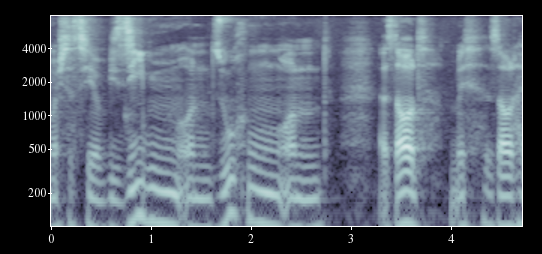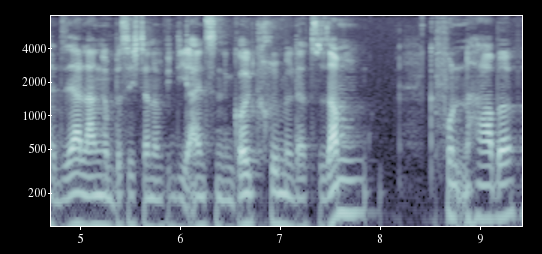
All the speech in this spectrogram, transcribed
muss ich das hier wie sieben und suchen und es dauert, es dauert halt sehr lange, bis ich dann irgendwie die einzelnen Goldkrümel da zusammengefunden habe.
